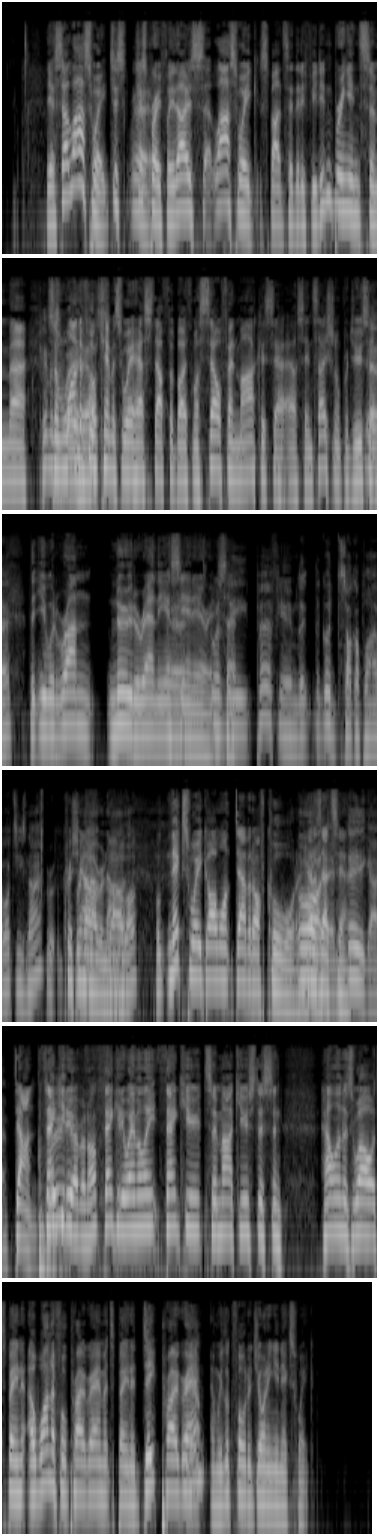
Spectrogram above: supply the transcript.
Yeah. So last week, just just Yeah. briefly, those uh, last week, Spud said that if he didn't bring in some uh, Chemist some wonderful Warehouse. Chemist Warehouse stuff for both myself and Marcus, our, our sensational producer, that you would run nude around the SEN area. It was so, the perfume, the, the good soccer player. What's his name? Cristiano Ronaldo. Ronaldo. Well, next week I want Davidoff Coolwater. All How does right that then. sound? There you go. Done. Thank you to Davidoff. thank you to Emily. Thank you to Mark Eustace and Helen as well. It's been a wonderful program. It's been a deep program, Yep. and we look forward to joining you next week.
